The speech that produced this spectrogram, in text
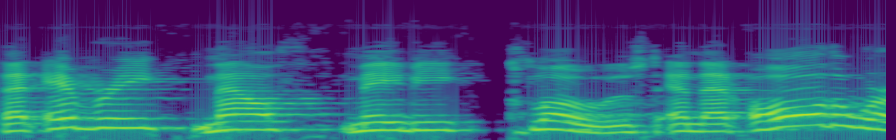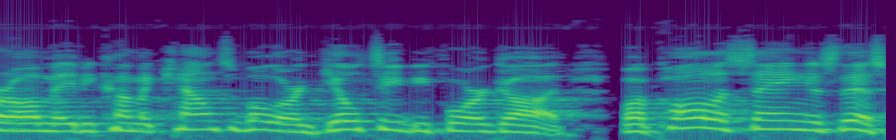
That every mouth may be closed and that all the world may become accountable or guilty before God. What Paul is saying is this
